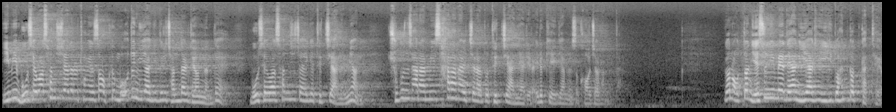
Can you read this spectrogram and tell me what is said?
이미 모세와 선지자들을 통해서 그 모든 이야기들이 전달되었는데 모세와 선지자에게 듣지 않으면 죽은 사람이 살아날지라도 듣지 아니하리라 이렇게 얘기하면서 거절합니다. 이건 어떤 예수님에 대한 이야기이기도 한 것 같아요.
